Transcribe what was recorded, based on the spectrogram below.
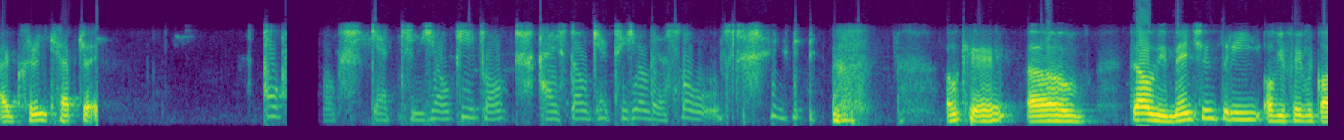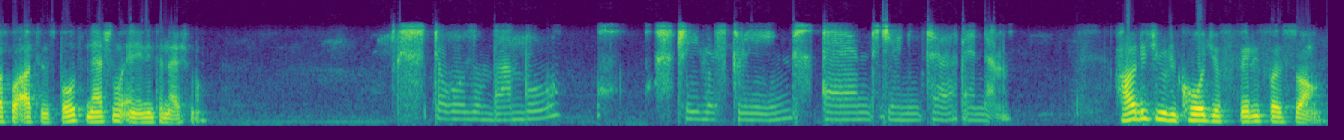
I couldn't capture Oh, get to heal people. I still get to heal their souls. Okay. Um, tell me, mention three of your favorite gospel artists, both national and international. Togo Zumbambo, Travis Greene, and Janita Benham. How did you record your very first song?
